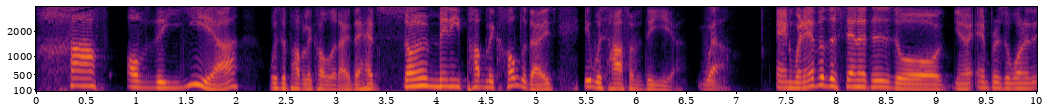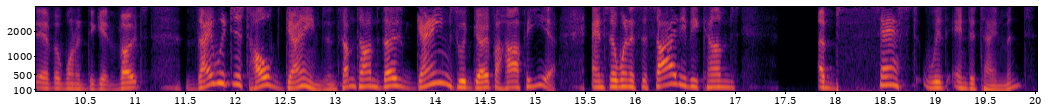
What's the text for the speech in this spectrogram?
half of the year was a public holiday. They had so many public holidays, it was half of the year. Wow. And whenever the senators or you know emperors or wanted ever wanted to get votes, they would just hold games, and sometimes those games would go for half a year. And so when a society becomes obsessed with entertainment,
